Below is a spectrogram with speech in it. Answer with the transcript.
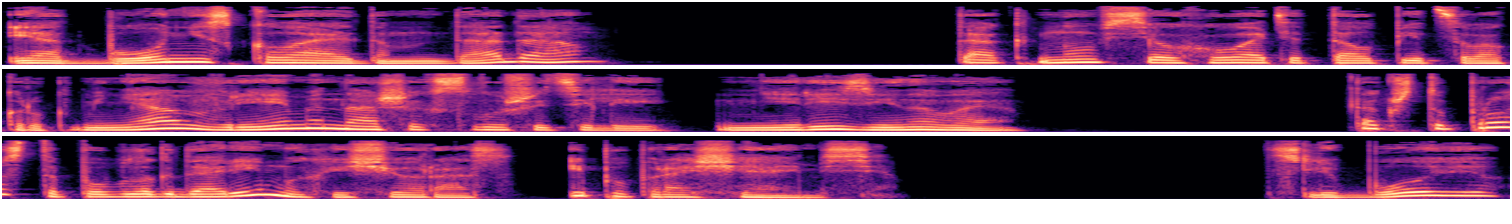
И от Бонни с Клайдом, да-да, так, ну все, хватит толпиться вокруг меня, время наших слушателей не резиновое так что просто поблагодарим их еще раз и попрощаемся. С любовью,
